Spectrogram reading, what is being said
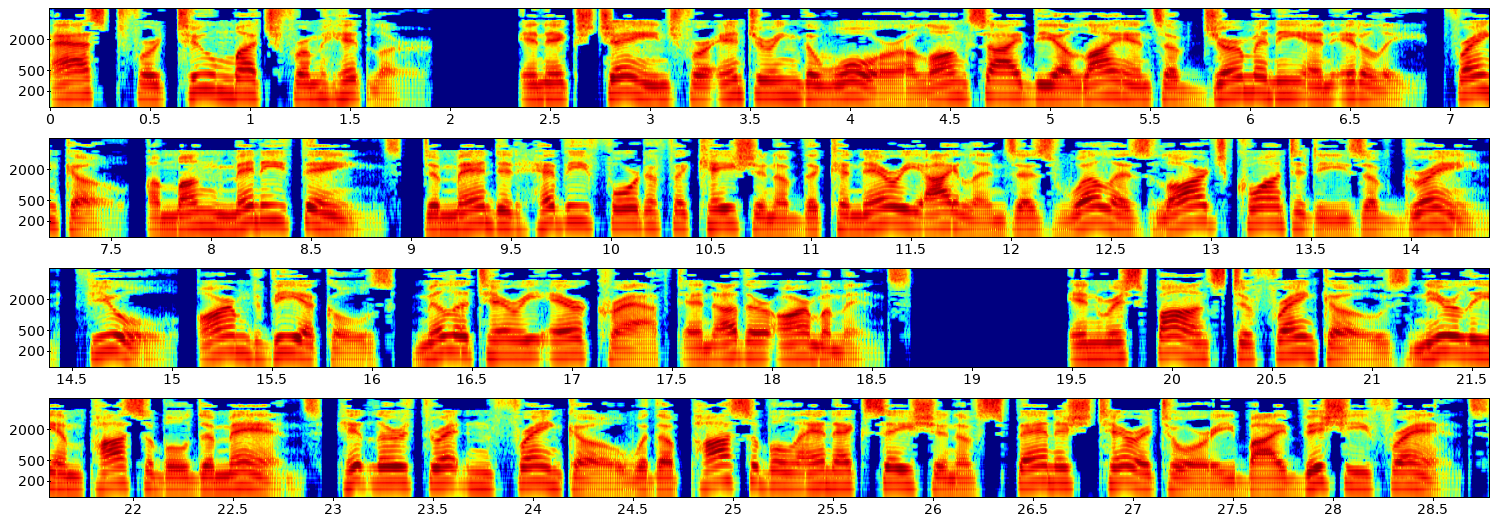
asked for too much from Hitler, in exchange for entering the war alongside the alliance of Germany and Italy, Franco, among many things, demanded heavy fortification of the Canary Islands as well as large quantities of grain, fuel, armed vehicles, military aircraft and other armaments. In response to Franco's nearly impossible demands, Hitler threatened Franco with a possible annexation of Spanish territory by Vichy France.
